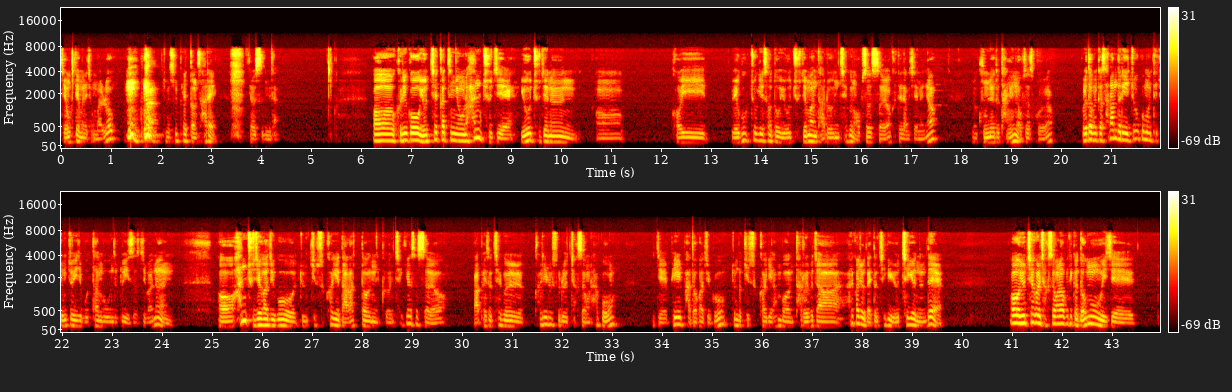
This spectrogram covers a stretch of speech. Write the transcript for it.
제목 때문에 정말로 좀 실패했던 사례였습니다. 어, 그리고 이 책 같은 경우는 한 주제에, 이 주제는, 어, 거의 외국 쪽에서도 이 주제만 다룬 책은 없었어요. 그때 당시에는요. 국내도 당연히 없었고요. 그러다 보니까 사람들이 조금은 대중적이지 못한 부분들도 있었지만은, 어, 한 주제 가지고 좀 깊숙하게 나갔던 그런 책이었었어요. 앞에서 책을 칼리누스를 작성을 하고 이제 페일 받아가지고 좀 더 깊숙하게 한번 다뤄보자 해가지고 냈던 책이 이 책이었는데 어, 이 책을 작성을 해보니까 너무 이제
